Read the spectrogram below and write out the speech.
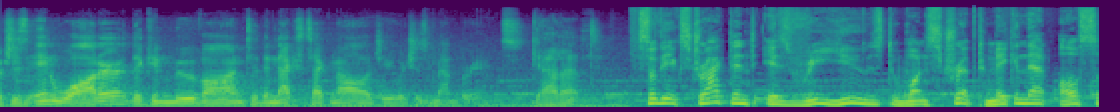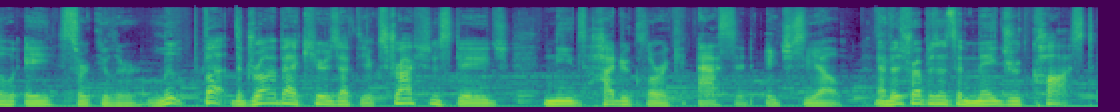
which is in water that can move on to the next technology, which is membranes. Got it. So the extractant is reused once stripped, making that also a circular loop. But the drawback here is that the extraction stage needs hydrochloric acid, HCl. Now, this represents a major cost,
